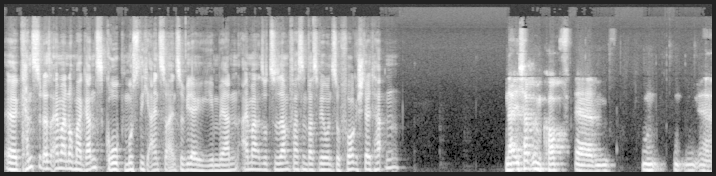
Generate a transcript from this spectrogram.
Äh, kannst du das einmal noch mal ganz grob, muss nicht eins zu eins so wiedergegeben werden, einmal so zusammenfassen, was wir uns so vorgestellt hatten? Na, ich habe im Kopf ähm, äh,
